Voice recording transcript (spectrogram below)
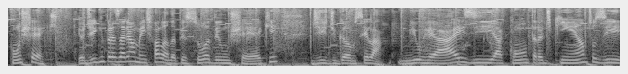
com cheque. Eu digo empresarialmente falando, a pessoa deu um cheque de, digamos, sei lá, mil reais e a conta era de 500 e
